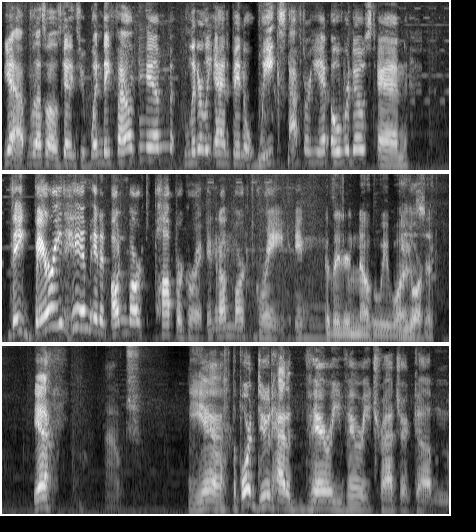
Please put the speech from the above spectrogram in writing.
Yeah, well, that's what I was getting to. When they found him, literally it had been weeks after he had overdosed, and they buried him in an unmarked popper grave, in an unmarked grave in. Because they didn't know who he was. York. At- Yeah, Ouch. Yeah. The poor dude had a very, very tragic um,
